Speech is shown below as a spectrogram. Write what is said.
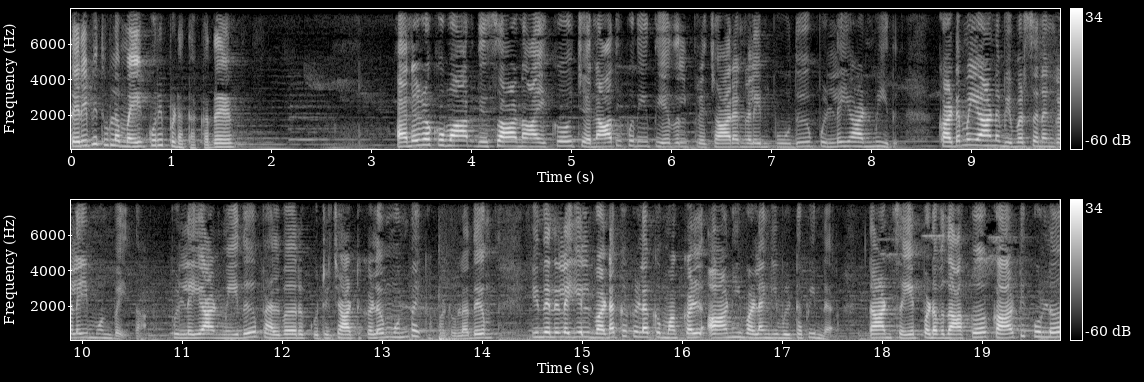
தெரிவித்துள்ளமை குறிப்பிடத்தக்கது. அனுரகுமார் திசாநாயக்கு ஜனாதிபதி தேர்தல் பிரச்சாரங்களின் போது பிள்ளையான் மீது கடுமையான விமர்சனங்களை முன்வைத்தார். பிள்ளையான் மீது பல்வேறு குற்றச்சாட்டுகளும் முன்வைக்கப்பட்டுள்ளது. இந்த நிலையில் வடக்கு கிழக்கு மக்கள் ஆணை வழங்கிவிட்ட பின்னர் தான் செயற்படுவதாக காட்டிக்கொள்ள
